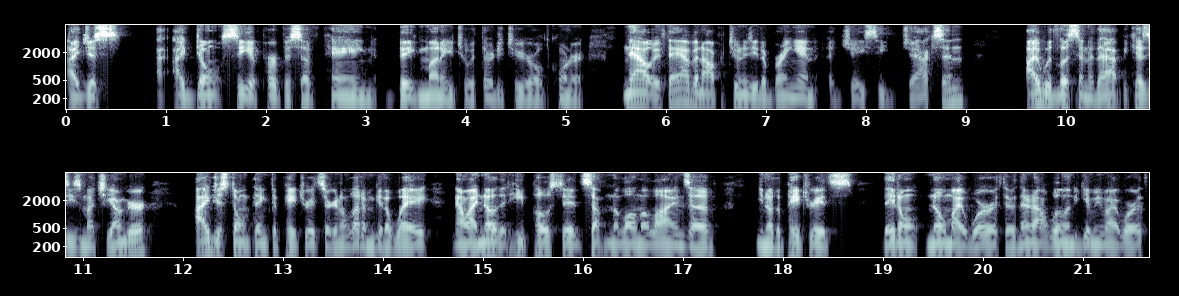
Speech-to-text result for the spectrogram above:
I just I, don't see a purpose of paying big money to a 32 year old corner. Now, if they have an opportunity to bring in a JC Jackson, I would listen to that because he's much younger. I just don't think the Patriots are going to let him get away. Now, I know that he posted something along the lines of, you know, the Patriots, they don't know my worth or they're not willing to give me my worth.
